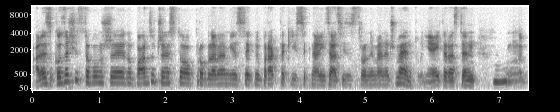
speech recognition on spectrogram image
ale zgodzę się z Tobą, że no bardzo często problemem jest jakby brak takiej sygnalizacji ze strony managementu, nie? I teraz ten, mm,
